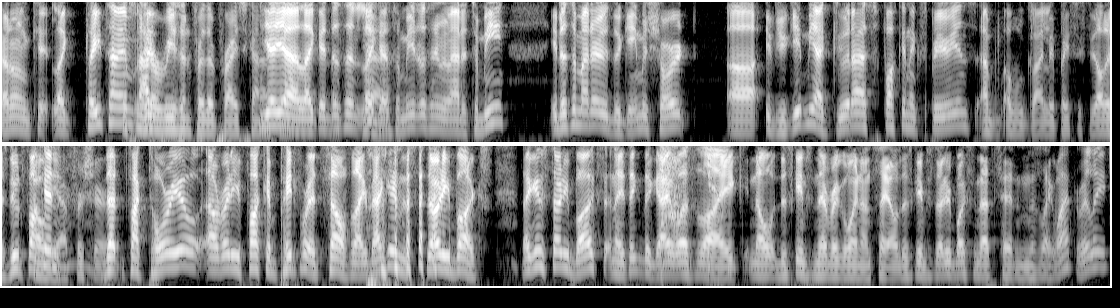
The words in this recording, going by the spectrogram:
I don't care. Like playtime. It's not it- a reason for the price kind of yeah, thing. yeah. Like it doesn't. Like Yeah. to me, it doesn't even matter. To me, it doesn't matter if the game is short. Uh, if you give me a good ass fucking experience, I'm, I will gladly pay sixty dollars, dude. Fucking Oh yeah, for sure. that Factorio already fucking paid for itself. Like that game is thirty bucks. That game's thirty bucks, and I think the guy was like, "No, this game's never going on sale. This game's thirty bucks, and that's it." And it's like, "What, really?"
